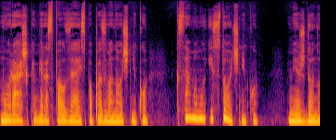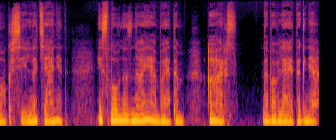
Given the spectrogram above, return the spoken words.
мурашками расползаясь по позвоночнику к самому источнику. Между ног сильно тянет. И словно зная об этом, Арс добавляет огня,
